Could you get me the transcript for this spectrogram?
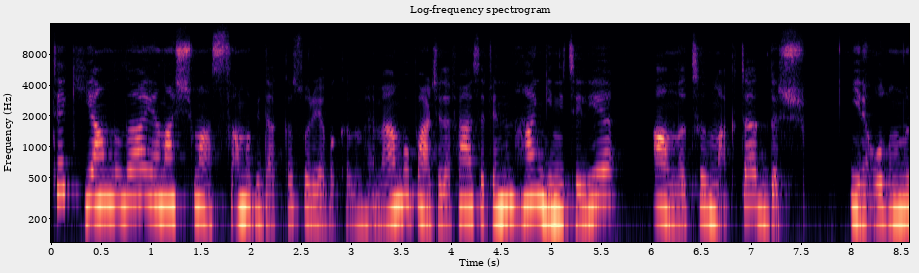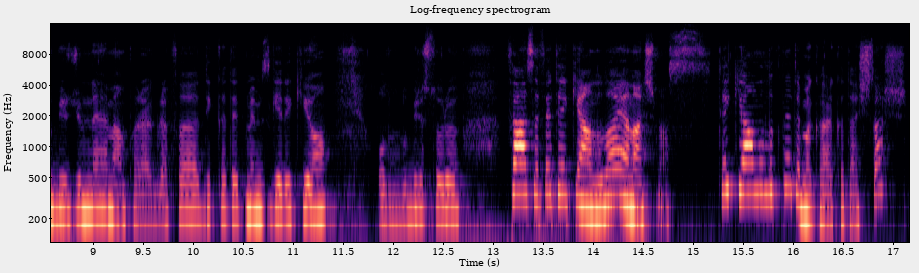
tek yanlılığa yanaşmaz. Ama bir dakika soruya bakalım hemen. Bu parçada felsefenin hangi niteliği anlatılmaktadır? Yine olumlu bir cümle hemen paragrafa dikkat etmemiz gerekiyor. Olumlu bir soru. Felsefe tek yanlılığa yanaşmaz. Tek yanlılık ne demek arkadaşlar?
